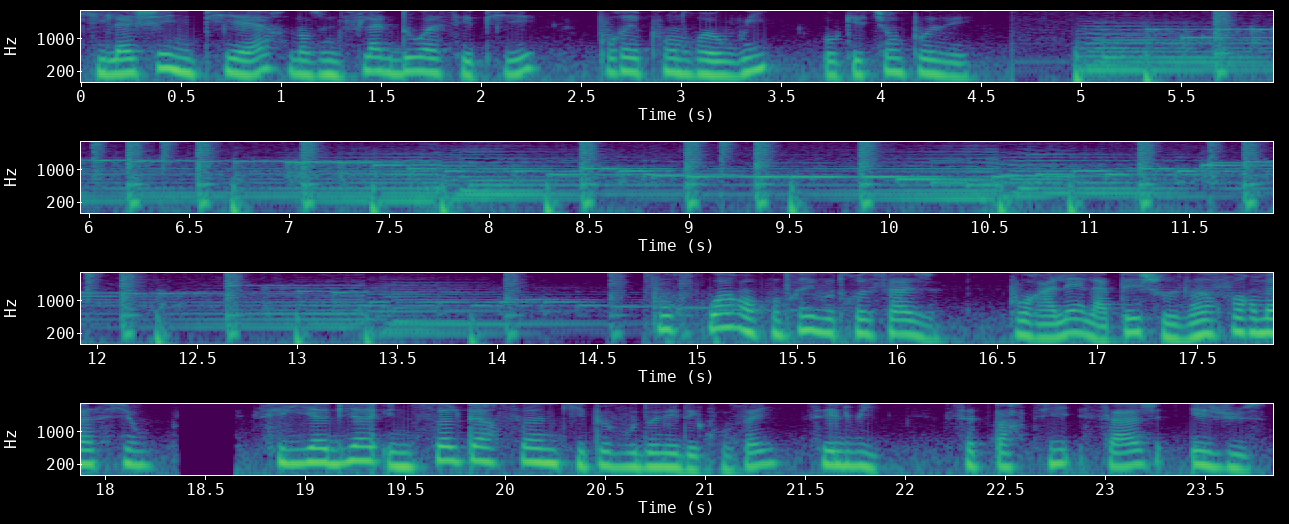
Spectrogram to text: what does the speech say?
qui lâchait une pierre dans une flaque d'eau à ses pieds pour répondre oui aux questions posées. Pourquoi rencontrer votre sage? Pour aller à la pêche aux informations, s'il y a bien une seule personne qui peut vous donner des conseils, c'est lui, cette partie sage et juste.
